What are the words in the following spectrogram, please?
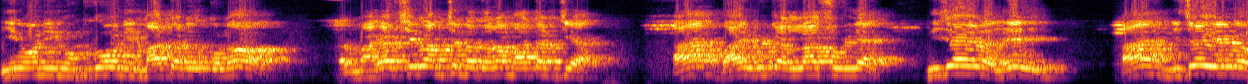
ನೀನು ನೀನು ಉಟ್ಕೋ, ನೀನು ಮಾತಾಡೋಕು ನನ್ನ ಮಗ ಶ್ರೀರಾಮಚಂದ್ರ ತರ ಮಾತಾಡ್ತೀಯ. ಆ, ಬಾಯಿ ಬಿಟ್ರೆ ಎಲ್ಲ ಸುಳ್ಳೆ. ನಿಜ ಹೇಳಲಿ ಆ, ನಿಜ ಹೇಳು.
